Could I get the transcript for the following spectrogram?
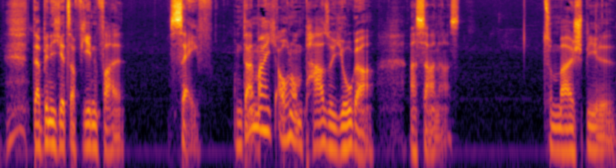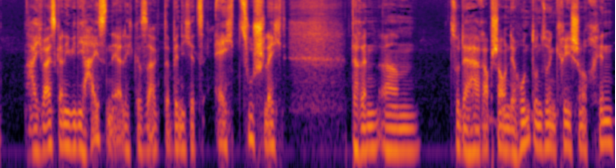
da bin ich jetzt auf jeden Fall safe. Und dann mache ich auch noch ein paar so Yoga-Asanas. Zum Beispiel, ah, ich weiß gar nicht, wie die heißen, ehrlich gesagt. Da bin ich jetzt echt zu schlecht darin. Ähm, so der herabschauende Hund und so, den kriege ich schon noch hin,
